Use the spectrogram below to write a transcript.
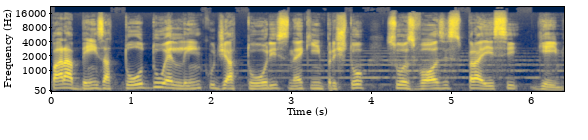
parabéns a todo o elenco de atores né, que emprestou suas vozes para esse game.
